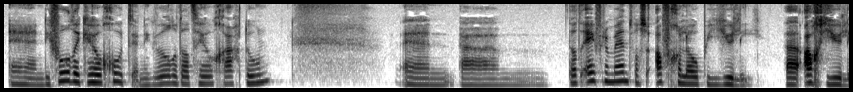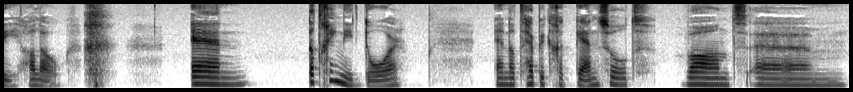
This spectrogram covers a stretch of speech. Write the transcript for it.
En die voelde ik heel goed en ik wilde dat heel graag doen. En um, dat evenement was afgelopen juli. Uh, eh, 8 juli, hallo. En dat ging niet door. En dat heb ik gecanceld. Want um,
